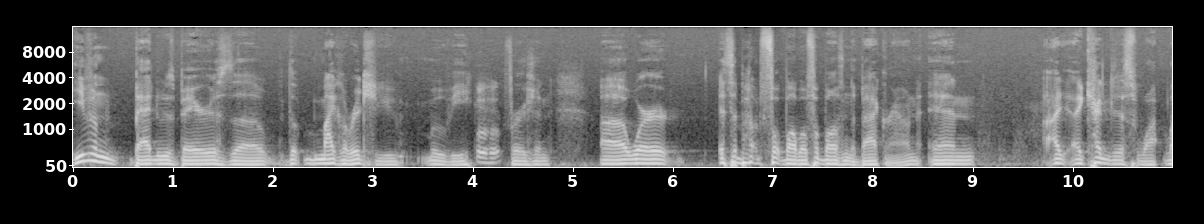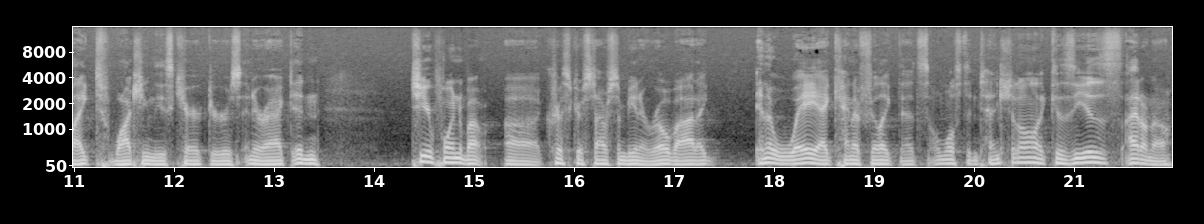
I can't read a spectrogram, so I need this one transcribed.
even Bad News Bears, the the Michael Ritchie movie mm-hmm. version, uh, where it's about football, but football's in the background, and I, I kind of just wa- liked watching these characters interact. And to your point about uh, Kris Kristofferson being a robot, I in a way I kind of feel like that's almost intentional, because like, he is. I don't know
